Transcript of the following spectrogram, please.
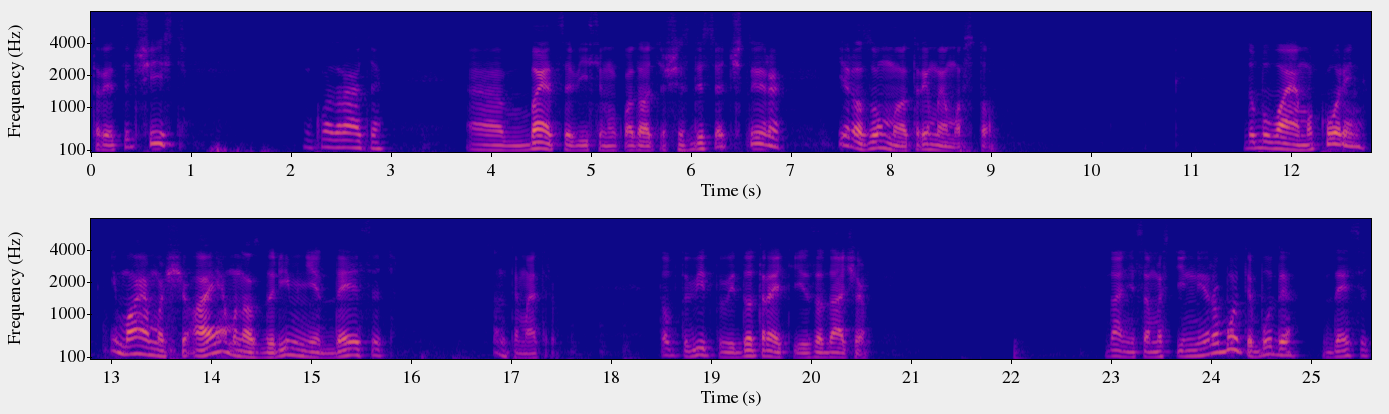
36 у квадраті. Б це 8 у квадраті 64. І разом ми отримаємо 100. Добуваємо корінь і маємо, що АМ у нас дорівнює 10 см. Тобто відповідь до третьої задачі даній самостійної роботи буде 10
